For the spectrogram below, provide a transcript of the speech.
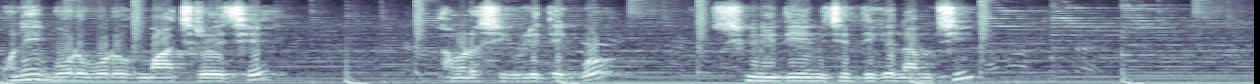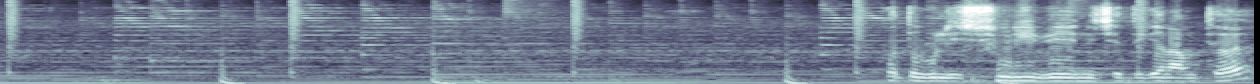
অনেক বড় বড় মাছ রয়েছে। আমরা সেগুলি দেখব। সিঁড়ি দিয়ে নিচের দিকে নামছি। কতগুলি সিঁড়ি বেয়ে নিচের দিকে নামতে হয়?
